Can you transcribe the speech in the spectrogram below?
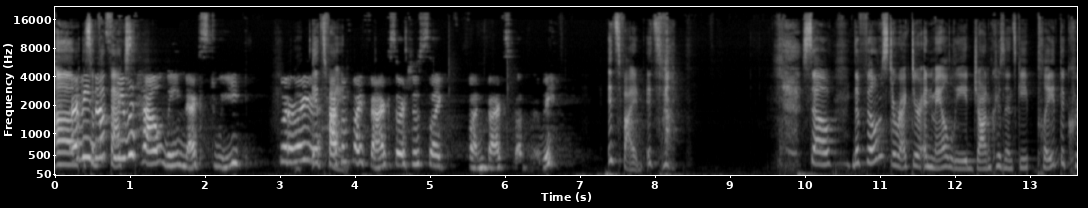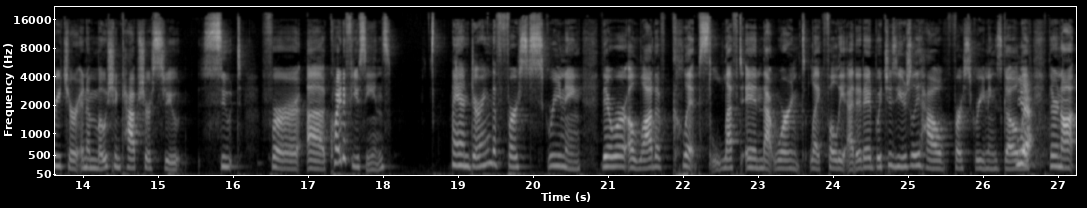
I mean, that's fun me with Halloween next week. Literally, It's half fine. of my facts are just like fun facts about the movie. It's fine. It's fine. So, the film's director and male lead, John Krasinski, played the creature in a motion capture suit suit for uh, quite a few scenes. And during the first screening, there were a lot of clips left in that weren't like fully edited, which is usually how first screenings go. Yeah. Like they're not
